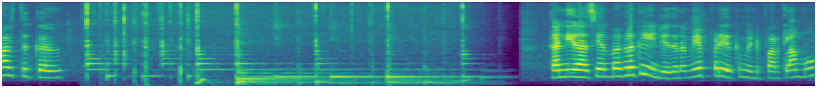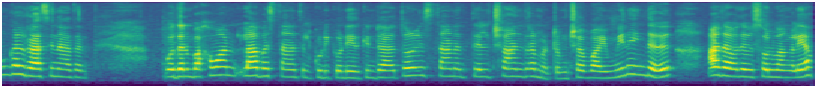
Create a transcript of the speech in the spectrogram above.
வாழ்த்துக்கள். கன்னிராசி அன்பர்களுக்கு இன்றைய தினம் எப்படி இருக்கும் என்று பார்க்கலாம். உங்கள் ராசிநாதன். புதன் பகவான் லாபஸ்தானத்தில் குடிக்கொண்டிருக்கின்றார். தொழில் ஸ்தானத்தில் சாந்திரம் மற்றும் செவ்வாயும் இணைந்து அதாவது சொல்வாங்க இல்லையா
